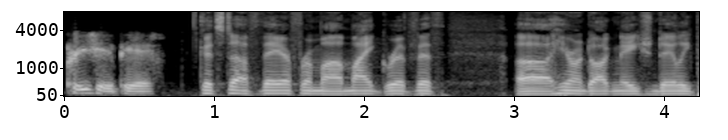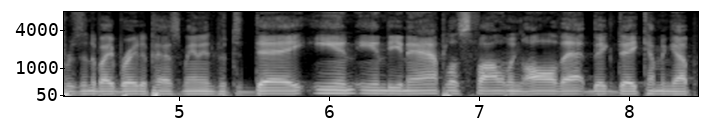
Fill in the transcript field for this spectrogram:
Appreciate it, Pierre. Good stuff there from uh, Mike Griffith uh, here on Dog Nation Daily, presented by Breda Pest Management today in Indianapolis. Following all of that big day coming up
